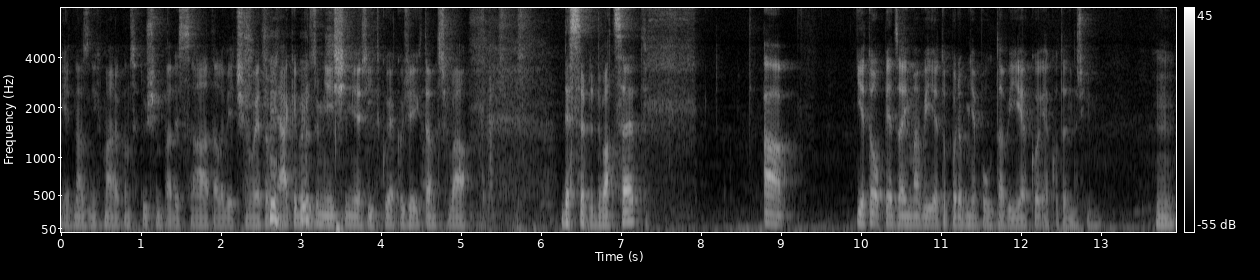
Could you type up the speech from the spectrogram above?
jedna z nich má dokonce tuším 50, ale většinou je to v nějakém rozumnějším měřítku, jakože jich tam třeba 10-20. A je to opět zajímavý, je to podobně poutavý jako, jako ten Řím. Hmm.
